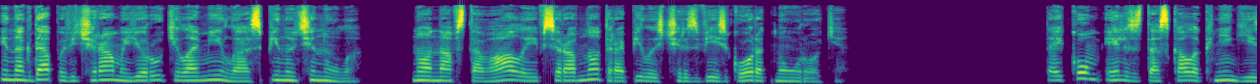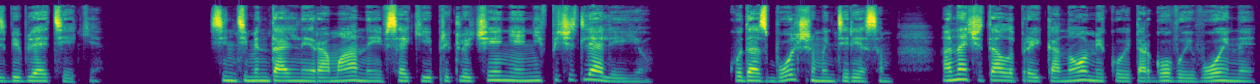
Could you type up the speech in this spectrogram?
Иногда по вечерам ее руки ломило, а спину тянуло, но она вставала и все равно торопилась через весь город на уроки. Тайком Эльза таскала книги из библиотеки. Сентиментальные романы и всякие приключения не впечатляли ее. Куда с большим интересом она читала про экономику и торговые войны,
